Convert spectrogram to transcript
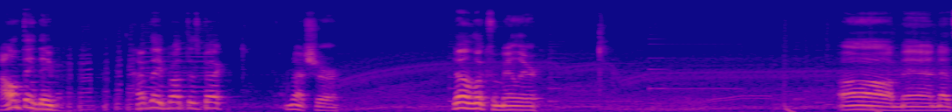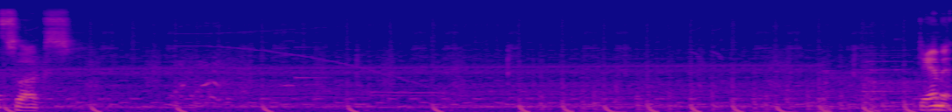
I don't think they have they brought this back. I'm not sure. Doesn't look familiar. Oh man, that sucks. Damn it.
